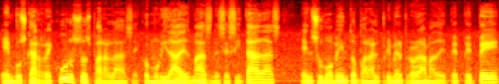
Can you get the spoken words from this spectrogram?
En buscar recursos para las eh, comunidades más necesitadas, en su momento para el primer programa de PPP,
